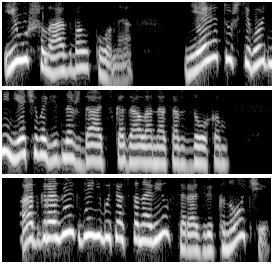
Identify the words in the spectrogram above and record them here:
и ушла с балкона. «Нет уж, сегодня нечего, видно, ждать», — сказала она со вздохом. От грозы где-нибудь остановился, разве к ночи?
